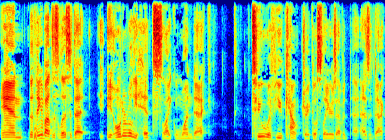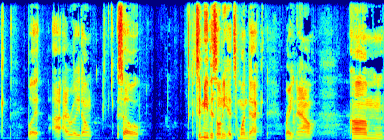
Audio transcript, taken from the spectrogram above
And the thing about this list is that it only really hits like one deck. Two if you count Draco Slayers as a, as a deck, but I, I really don't. So to me, this only hits one deck right now. Um,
